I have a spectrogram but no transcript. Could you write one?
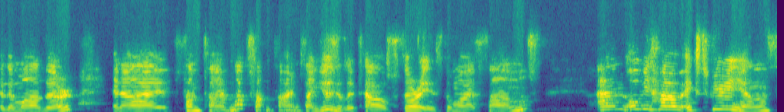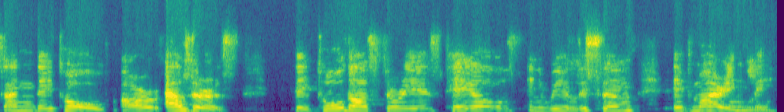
the mother. And I sometimes, not sometimes, I usually tell stories to my sons. And all we have experience, and they told our elders. They told us stories, tales, and we listened admiringly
